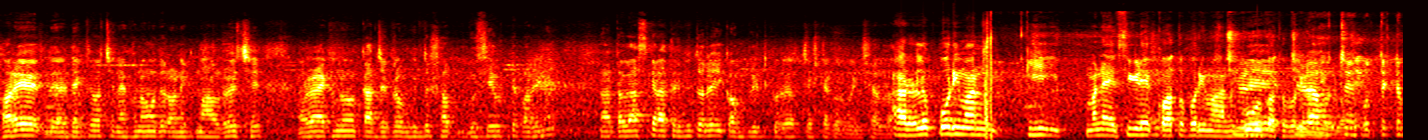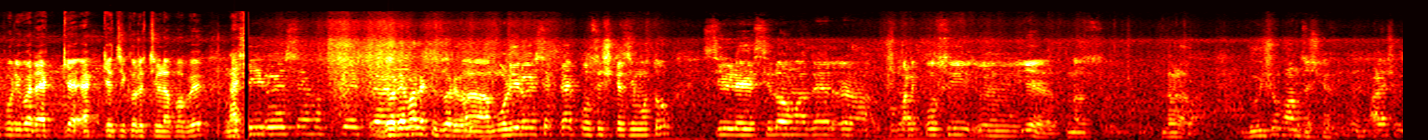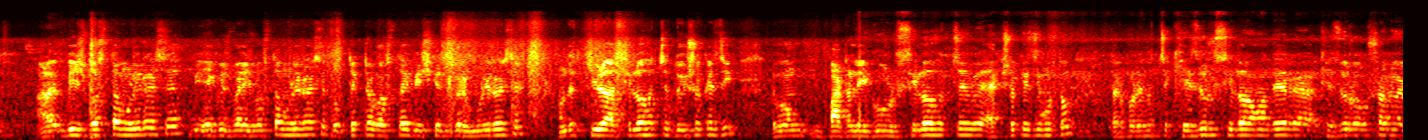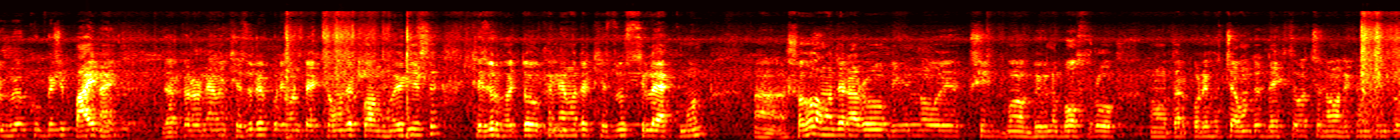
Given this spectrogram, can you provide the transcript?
ঘরে দেখতে পাচ্ছেন এখন আমাদের অনেক মাল রয়েছে। আমরা এখনও কার্যক্রম কিন্তু সব গুছিয়ে উঠতে পারিনি তবে আজকে রাতের ভিতরেই কমপ্লিট করার চেষ্টা করব ইনশাল্লাহ আর হলো পরিমাণ কি মানে সিঁড়ে কত পরিমাণ গুড় কত চিড়া পরিমাণ হচ্ছে প্রত্যেকটা পরিবার এক কে- এক কেজি করে চিড়া পাবে। রয়েছে হচ্ছে জোরে বল একটু জোরে মুড়ি রয়েছে প্রায় পঁচিশ কেজি মতো। চিড়ে ছিল আমাদের মানে আহ, ইয়ে আপনার দাঁড়াও দুইশো পঞ্চাশ কেজি। আর বিশ বস্তা মুড়ি রয়েছে একুশ বাইশ বস্তা মুড়ি রয়েছে প্রত্যেকটা বস্তায় বিশ কেজি করে মুড়ি রয়েছে। আমাদের চিড়া ছিল হচ্ছে দুইশো কেজি এবং পাটালি গুড় ছিল হচ্ছে একশো কেজি মতো। তারপরে হচ্ছে খেজুর ছিল আমাদের খেজুর অবশ্য আমি ওইভাবে খুব বেশি পাই নাই। যার কারণে আমি খেজুরের পরিমাণটা একটু আমাদের কম হয়ে গিয়েছে। খেজুর হয়তো ওখানে আমাদের খেজুর ছিল এক মন সহ আমাদের আরও বিভিন্ন শীত বিভিন্ন বস্ত্র তারপরে হচ্ছে আমাদের দেখতে পাচ্ছেন আমাদের এখানে কিন্তু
